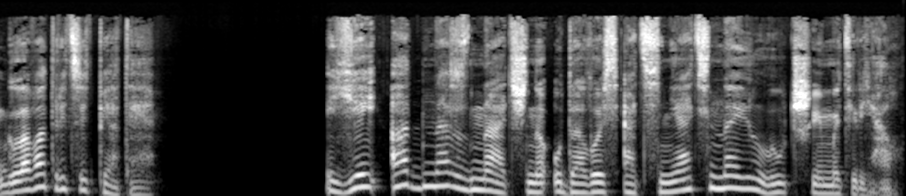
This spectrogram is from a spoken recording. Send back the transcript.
Глава 35. Ей однозначно удалось отснять наилучший материал.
